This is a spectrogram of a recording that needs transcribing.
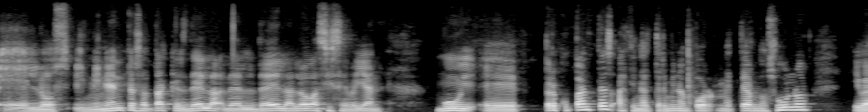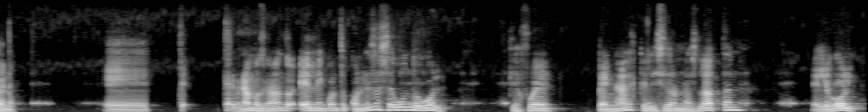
eh, los inminentes ataques de la, de, la Loba sí se veían muy eh, preocupantes. Al final terminan por meternos uno. Y bueno, eh, terminamos ganando el encuentro con ese segundo gol que fue penal que le hicieron a Zlatan, el gol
